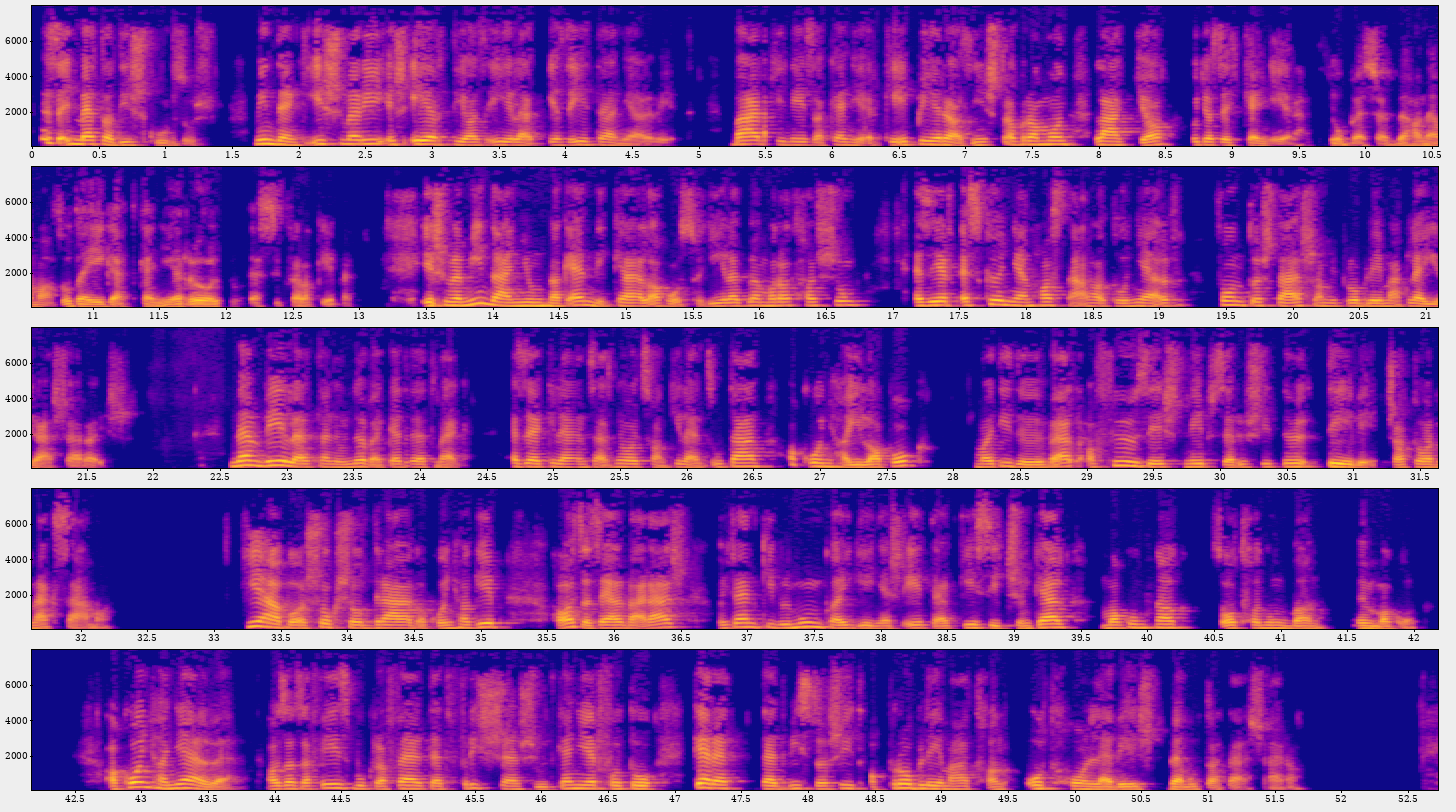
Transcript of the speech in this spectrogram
Ez egy metadiskurzus. Mindenki ismeri és érti az élet, az étel nyelvét. Bárki néz a kenyér képére az Instagramon, látja, hogy az egy kenyér. Hát jobb esetben, ha nem az odaégett kenyérről tesszük fel a képet. És mivel mindannyiunknak enni kell ahhoz, hogy életben maradhassunk, ezért ez könnyen használható nyelv fontos társadalmi problémák leírására is. Nem véletlenül növekedett meg 1989 után a konyhai lapok, majd idővel a főzést népszerűsítő csatornák száma. Hiába a sok-sok drága konyhagép, ha az az elvárás, hogy rendkívül munkaigényes ételt készítsünk el magunknak, az otthonunkban, önmagunk. A konyha nyelve azaz a Facebookra feltett frissen sült kenyérfotó keretet biztosít a problémátlan otthonlevés bemutatására.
